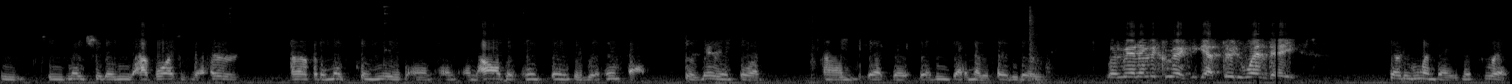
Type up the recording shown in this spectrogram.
to to make sure that we, our voices are heard uh, for the next ten years and, and, and all the in, things that will impact. So it's very important um, that, that, that we've got another 30 days. Well, man, let me correct. You got 31 days. 31 days, that's correct.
